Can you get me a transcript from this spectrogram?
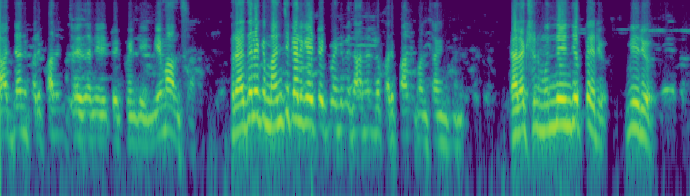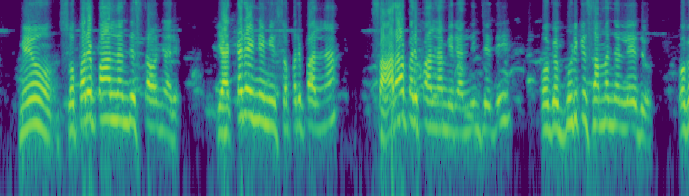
రాజ్యాన్ని పరిపాలించేది అనేటటువంటి మీమాంస. ప్రజలకు మంచి కలిగేటటువంటి విధానంలో పరిపాలన కొనసాగించండి. ఎలక్షన్ ముందు ఏం చెప్పారు? మీరు మేము సుపరిపాలన అందిస్తా ఉన్నారు. ఎక్కడండి మీ సుపరిపాలన సారా పరిపాలన మీరు అందించేది? ఒక గుడికి సంబంధం లేదు. ఒక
